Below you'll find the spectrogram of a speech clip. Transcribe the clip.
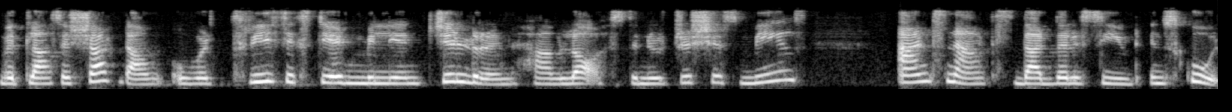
With classes shut down, over 368 million children have lost the nutritious meals and snacks that they received in school.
